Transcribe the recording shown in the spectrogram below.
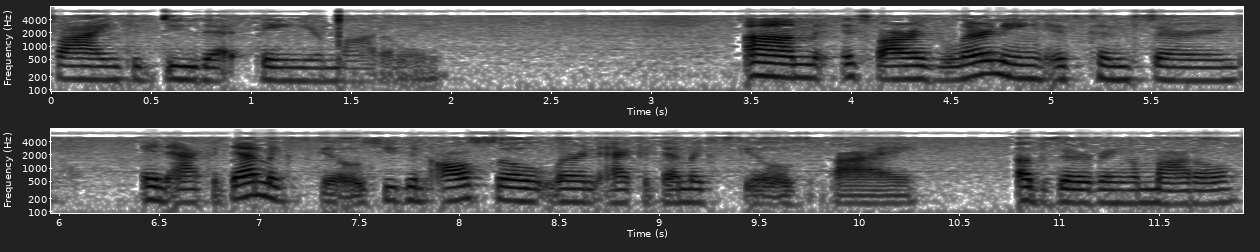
trying to do that thing you're modeling. Um, as far as learning is concerned, in academic skills, you can also learn academic skills by observing a model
